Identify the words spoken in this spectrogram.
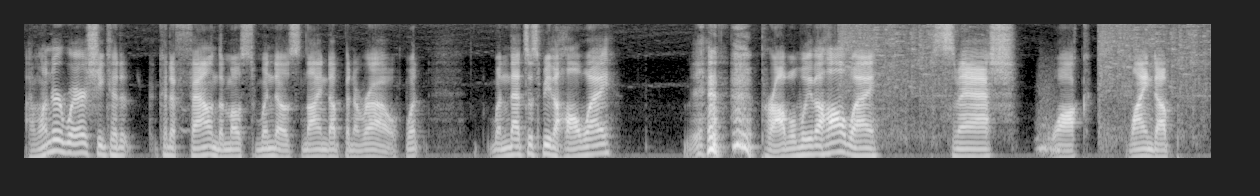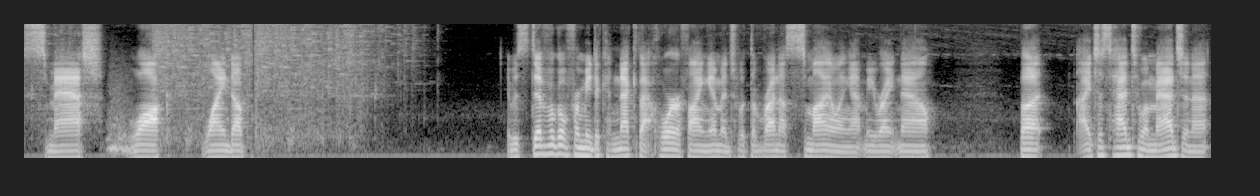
I wonder where she could could have found the most windows lined up in a row. What wouldn't that just be the hallway? Probably the hallway. Smash, walk, wind up, smash, walk, wind up, it was difficult for me to connect that horrifying image with the Rena smiling at me right now. But I just had to imagine it.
